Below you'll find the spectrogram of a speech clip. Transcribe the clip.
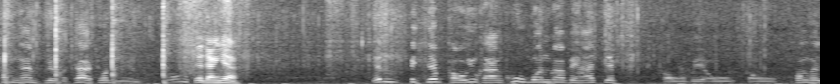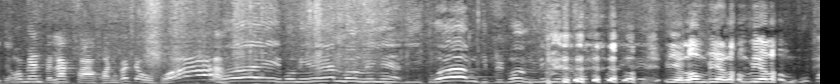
ทำงานเพื่อประชาชนนี่เฮ็ดหยังเงี้ยเห็นไปเก็บเขาอยู่ข้างคู่บนว่าไปหาเก็บเขาไปเอาเขาของเขาเจ้าบ่แม่นไปลักป่าควันเขาเจ้าบ่เฮ้ยบ่แม่นมองในแง่ดีตัวมึงสิไปมองในแง่ลบบ่ได้เด้เบี้ยล้มเบี้ยล้มเบี้ยล้มกูไป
